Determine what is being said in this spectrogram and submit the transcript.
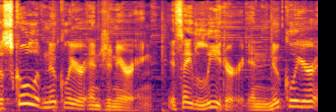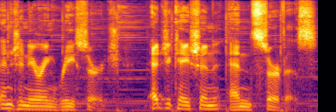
The School of Nuclear Engineering is a leader in nuclear engineering research, education, and service.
